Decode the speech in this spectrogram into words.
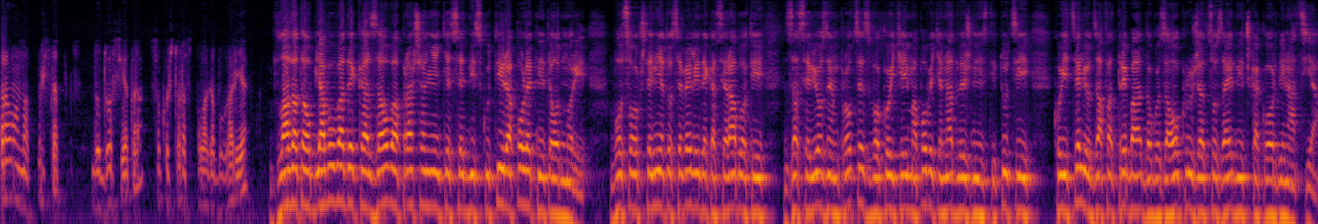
право на пристап до досијата со кој што располага Бугарија. Владата објавува дека за ова прашање ќе се дискутира полетните одмори. Во сообштението се вели дека се работи за сериозен процес во кој ќе има повеќе надлежни институции кои целиот зафат треба да го заокружат со заедничка координација.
